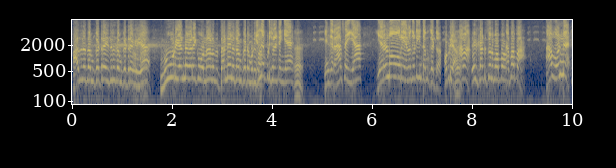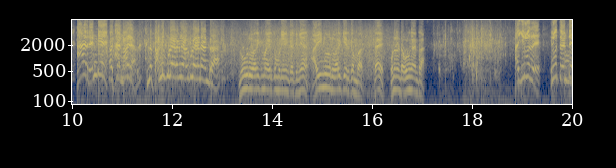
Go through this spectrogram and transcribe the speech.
அதுல தம் கட்டுற இதுல தம் கட்டுறங்கிறிய. நூறு எண்ணெய் வரைக்கும் ஒன்னால அந்த தண்ணியில தம் கட்ட என்ன முடியும் இப்படி சொல்லிட்டீங்க? ஆ. எங்க ராசையா இருநூறு எண்ணெய் தம் கட்டும். அப்படியா? எங்க கட்ட சொல்லு பாப்போம். அப்பாப்பா ஆ ஒண்ணு. ஆ ரெண்டு. இந்த தண்ணிக்குள்ள இறங்கல அதுக்குள்ள ஏன்டா நூறு வரைக்குமா இருக்க முடியும்னு கேட்டீங்க. ஐநூறு வரைக்கும் இருக்கேன் பார். டேய் ஒண்ணு ரெண்டா ஒழுங்கான்றா இருபது. இருபத்தி ரெண்டு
